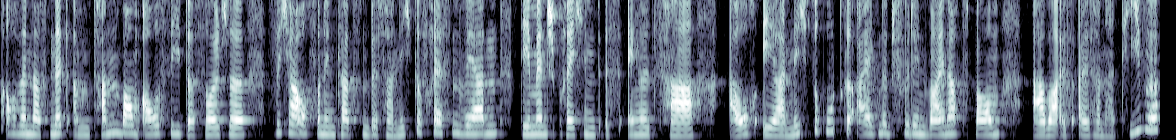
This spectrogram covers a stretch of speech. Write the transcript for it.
auch wenn das nett am Tannenbaum aussieht. Das sollte sicher auch von den Katzen besser nicht gefressen werden. Dementsprechend ist Engelshaar auch eher nicht so gut geeignet für den Weihnachtsbaum, aber als Alternative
